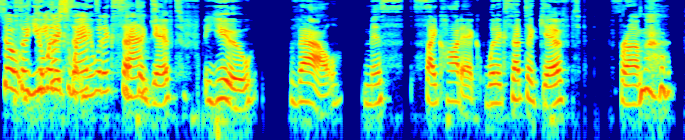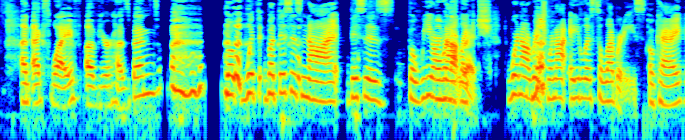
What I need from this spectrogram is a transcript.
So so you Taylor would accept Swift you would accept a gift you Val Miss Psychotic would accept a gift from an ex-wife of your husband. but with but this is not this is but we are Well, not, not like rich. we're not rich we're not a-list celebrities okay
